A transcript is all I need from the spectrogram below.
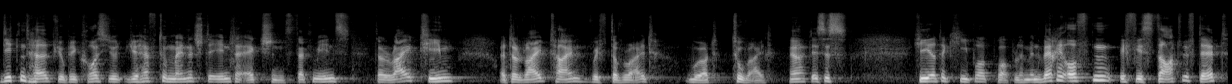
didn't help you because you, you have to manage the interactions. That means the right team at the right time with the right word to write. Yeah, this is here the keyboard problem. And very often, if we start with that,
